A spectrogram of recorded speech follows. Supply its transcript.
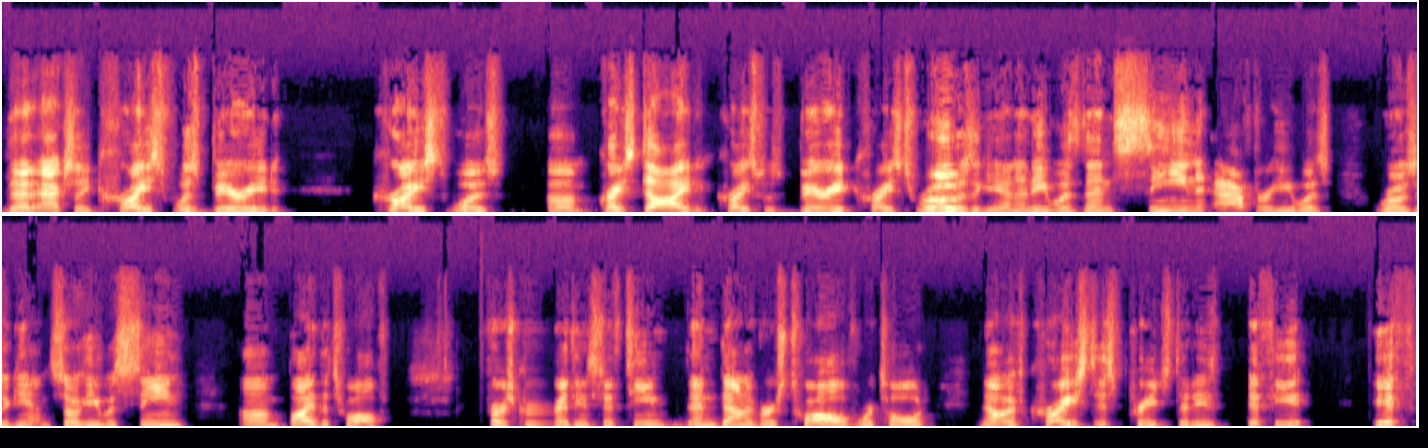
That actually Christ was buried, Christ was um, Christ died, Christ was buried, Christ rose again, and he was then seen after he was rose again. So he was seen um, by the 12. First Corinthians 15, then down in verse 12, we're told, now if Christ is preached that he's if he if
